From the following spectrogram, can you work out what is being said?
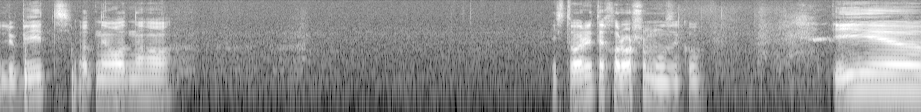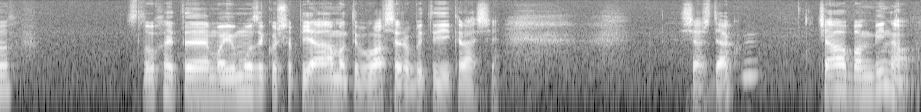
Любіть одне одного. І створюйте хорошу музику. І е, слухайте мою музику, щоб я мотивувався робити її краще. Ще ж дякую. Chao, bambino.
